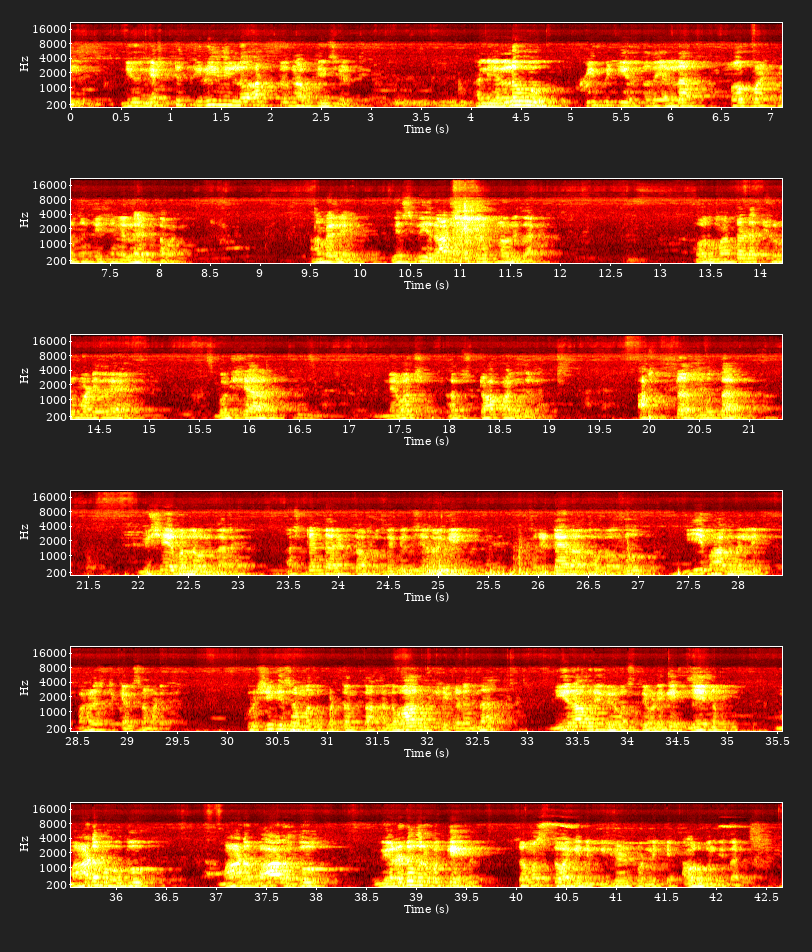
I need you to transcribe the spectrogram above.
ನೀವು ಎಷ್ಟು ತಿಳಿದಿಲ್ಲೋ ಅಷ್ಟು ನಾವು ತಿಳಿಸಿ ಹೇಳ್ತೇವೆ. ಅಲ್ಲಿ ಎಲ್ಲವೂ ಪಿ ಪಿ ಟಿ ಇರ್ತದೆ, ಎಲ್ಲ ಪವರ್ ಪಾಯಿಂಟ್ ಪ್ರೆಸೆಂಟೇಷನ್ ಎಲ್ಲ ಇರ್ತಾವೆ. ಆಮೇಲೆ ಎಸ್ ಬಿ ರಾಜಶೇಖರಪ್ಪನವ್ರು ಇದ್ದಾರೆ ಅವ್ರು ಮಾತಾಡೋಕ್ಕೆ ಶುರು ಮಾಡಿದರೆ ಬಹುಶಃ ನೆವರ್ ಅದು ಸ್ಟಾಪ್ ಆಗೋದಿಲ್ಲ. ಅಷ್ಟು ಅದ್ಭುತ ವಿಷಯ ಬಲ್ಲವರಿದ್ದಾರೆ ಅಸಿಸ್ಟೆಂಟ್ ಡೈರೆಕ್ಟರ್ ಆಫ್ ಅಗ್ರಿಕಲ್ಚರ್ ಆಗಿ ರಿಟೈರ್ ಆದವರು ಅವರು. ಈ ಭಾಗದಲ್ಲಿ ಬಹಳಷ್ಟು ಕೆಲಸ ಮಾಡಿದ್ದಾರೆ. ಕೃಷಿಗೆ ಸಂಬಂಧಪಟ್ಟಂಥ ಹಲವಾರು ವಿಷಯಗಳನ್ನು ನೀರಾವರಿ ವ್ಯವಸ್ಥೆಯೊಳಗೆ ಏನು ಮಾಡಬಹುದು, ಮಾಡಬಾರದು ಇವೆರಡರ ಬಗ್ಗೆ ಸಮಸ್ತವಾಗಿ ನಿಮಗೆ ಹೇಳ್ಕೊಡ್ಲಿಕ್ಕೆ ಅವರು ಬಂದಿದ್ದಾರೆ.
